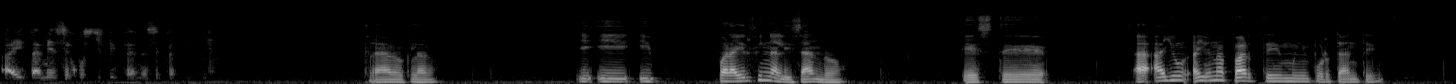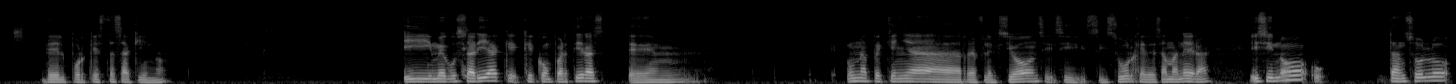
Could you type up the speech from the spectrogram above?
ahí también se justifica en ese capítulo Claro, claro. Y, y, y para ir finalizando, este, hay, un, hay una parte muy importante del por qué estás aquí, ¿no? Y me gustaría que, que compartieras eh, una pequeña reflexión, si, si, si surge de esa manera, y si no, tan solo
